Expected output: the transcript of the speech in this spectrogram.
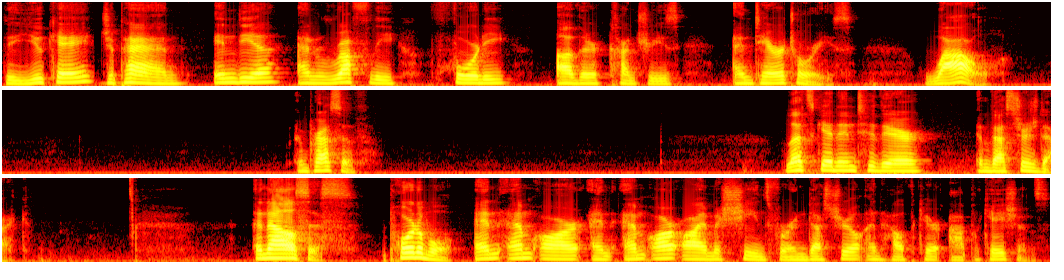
the UK, Japan, India, and roughly 40 other countries and territories. Wow. Impressive. Let's get into their investors deck. Nanalysis portable NMR and MRI machines for industrial and healthcare applications.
